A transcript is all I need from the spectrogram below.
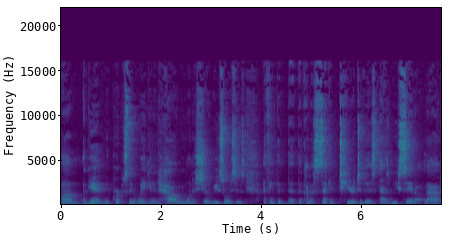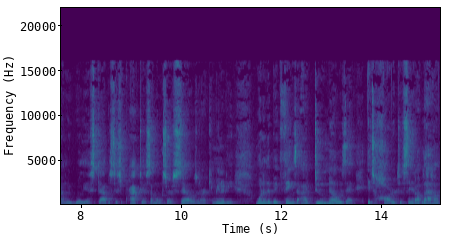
um, again with purposely awaken and how we want to share resources i think that the, the kind of second tier to this as we say it out loud and we really establish this practice amongst ourselves and our community one of the big things that I do know is that it's hard to say it out loud.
